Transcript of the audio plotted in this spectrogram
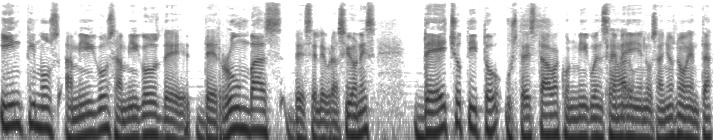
íntimos amigos, amigos de, de rumbas, de celebraciones. De hecho, Tito, usted estaba conmigo en CMI en los años 90,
